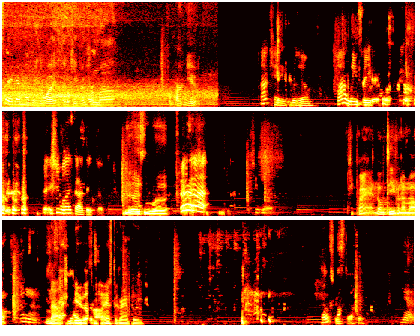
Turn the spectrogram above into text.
said that mother? Either way, it'll keep him from uh, from hurting you. I can't with him. Why Lee say that? she was kind of thick though. Yeah, she was. she was. She probably had no teeth in her mouth. Mm. Nah, she do. That's my Instagram page. Grocery stuffing. Yes.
